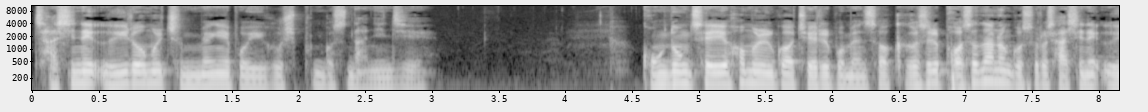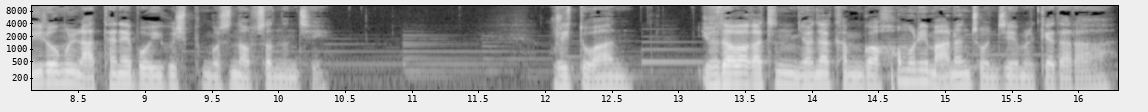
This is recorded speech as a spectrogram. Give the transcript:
자신의 의로움을 증명해 보이고 싶은 것은 아닌지, 공동체의 허물과 죄를 보면서 그것을 벗어나는 것으로 자신의 의로움을 나타내 보이고 싶은 것은 없었는지, 우리 또한 유다와 같은 연약함과 허물이 많은 존재임을 깨달아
